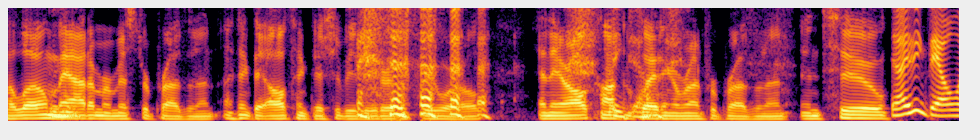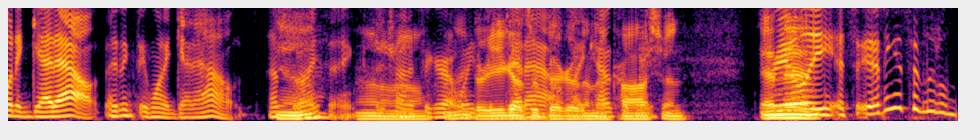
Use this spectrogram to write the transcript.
Hello, Mm-hmm. Madam or Mr. President. I think they all think they should be leader of the free world, and they're all contemplating a run for president. And two, I think they all want to get out. I think they want to get out. That's what I think. They're trying know. to figure I out ways their to egos get are out. bigger Like, than their we- caution. And really? Then, it's. I think it's a little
